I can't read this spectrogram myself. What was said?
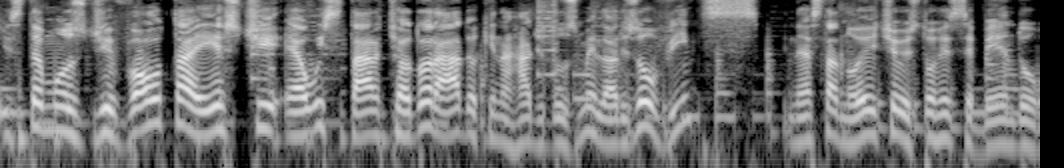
Estamos de volta. Este é o Start Eldorado aqui na Rádio dos Melhores Ouvintes. Nesta noite eu estou recebendo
